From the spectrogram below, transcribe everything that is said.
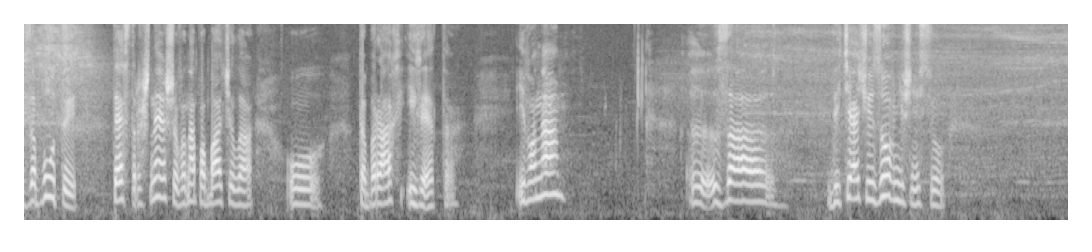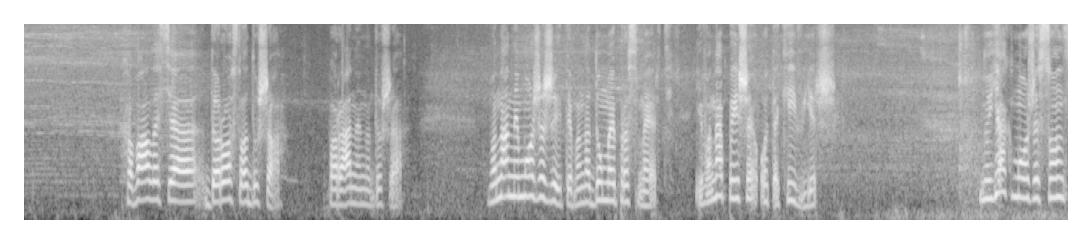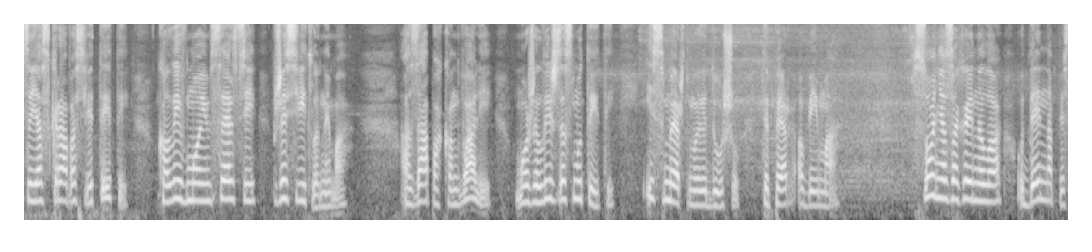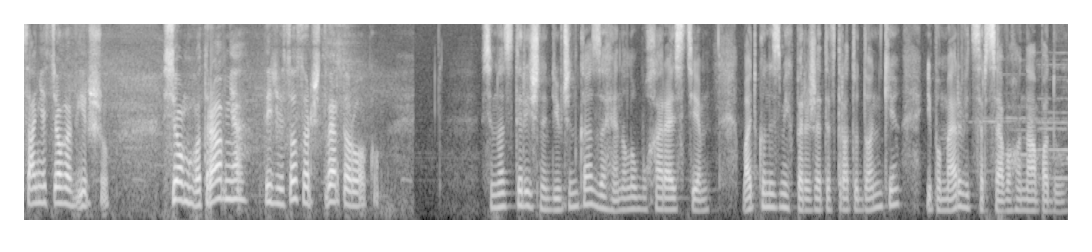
забути те страшне, що вона побачила у таборах і гетто. І вона е, за дитячою зовнішністю ховалася доросла душа, поранена душа. Вона не може жити, вона думає про смерть. І вона пише отакий вірш. Ну як може сонце яскраво світити, коли в моїм серці вже світла нема, а запах конвалій може лиш засмутити, і смерть мою душу тепер обійма. Соня загинула у день написання цього віршу 7 травня 1944 року. 17-річна дівчинка загинула в Бухаресті. Батько не зміг пережити втрату доньки і помер від серцевого нападу.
